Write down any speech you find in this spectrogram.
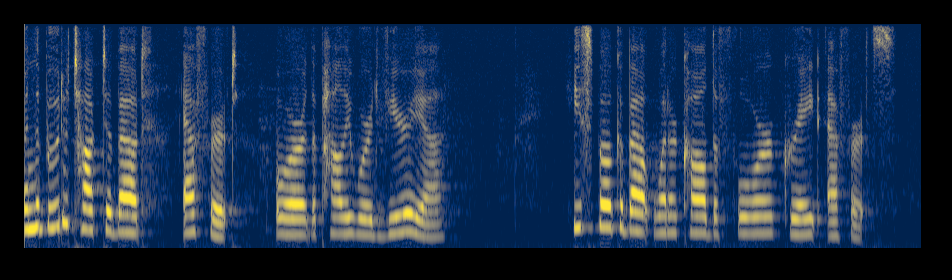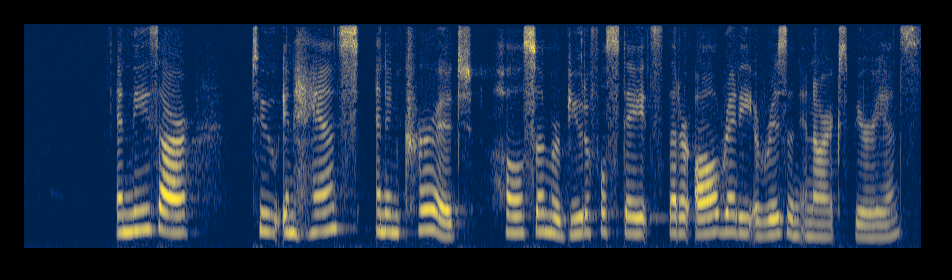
When the Buddha talked about effort, or the Pali word virya, he spoke about what are called the four great efforts. And these are to enhance and encourage wholesome or beautiful states that are already arisen in our experience,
